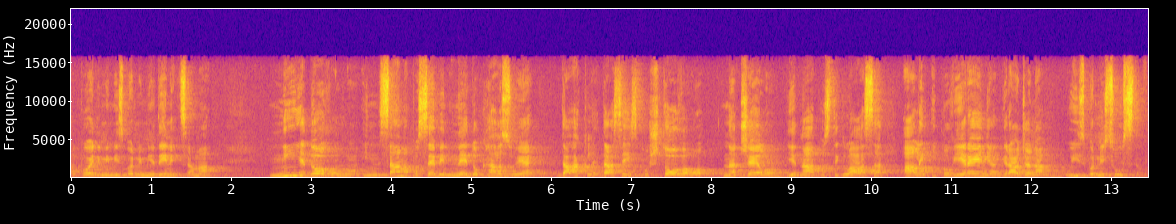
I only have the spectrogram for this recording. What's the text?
po pojedinim izbornim jedinicama nije dovoljna i sama po sebi ne dokazuje dakle da se ispoštovalo načelo jednakosti glasa, ali i povjerenja građana u izborni sustav.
